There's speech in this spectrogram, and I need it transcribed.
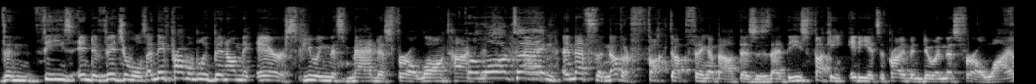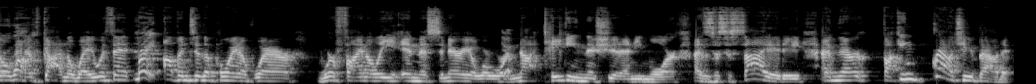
than these individuals and they've probably been on the air spewing this madness for a long time For a long time. and, and that's another fucked up thing about this is that these fucking idiots have probably been doing this for a while, For a while. and have gotten away with it Right. up until the point of where we're finally in this scenario where we're not taking this shit anymore as a society and they're fucking grouchy about it.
